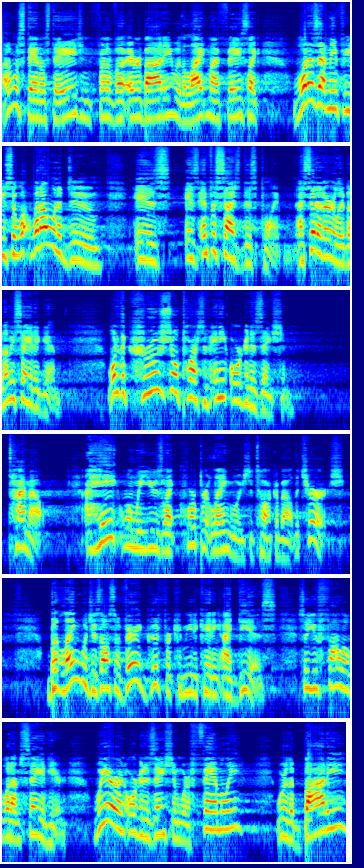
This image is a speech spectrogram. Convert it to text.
I don't want to stand on stage in front of uh, everybody with a light in my face. Like, what does that mean for you? So, what, what I want to do is, is emphasize this point. I said it earlier, but let me say it again. One of the crucial parts of any organization, timeout. I hate when we use like corporate language to talk about the church. But language is also very good for communicating ideas. So you follow what I'm saying here. We are an organization, we're a family, we're the body,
